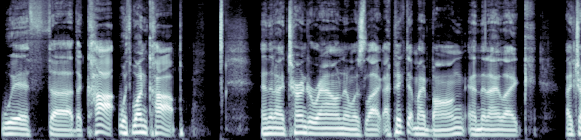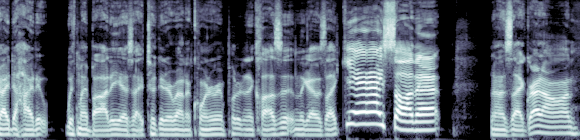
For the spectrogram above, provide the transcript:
with uh, the cop with one cop. And then I turned around and was like, I picked up my bong, and then I like I tried to hide it with my body as I took it around a corner and put it in a closet. And the guy was like, Yeah, I saw that. And I was like, Right on.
